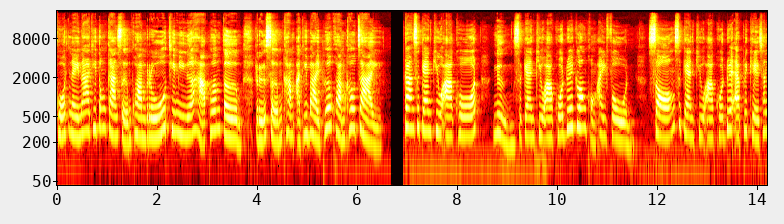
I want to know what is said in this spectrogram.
code ในหน้าที่ต้องการเสริมความรู้ที่มีเนื้อหาเพิ่มเติม หรือเสริมคำอธิบายเพื่อความเข้าใจ การสแกน QR code 1. สแกน QR code ด้วยกล้องของ iPhone 2. สแกน QR code ด้วยแอปพลิเคชัน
